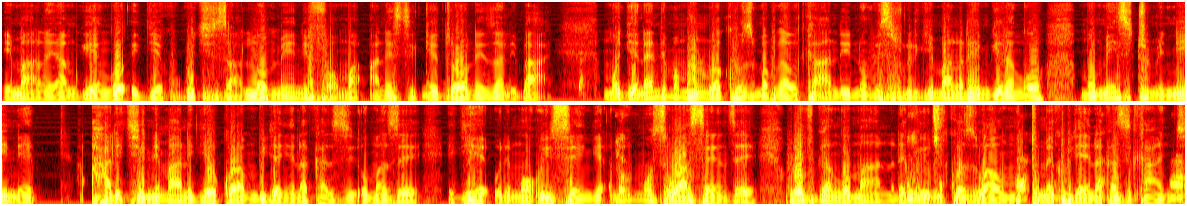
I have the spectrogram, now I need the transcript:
Imana yambwiye ngo igiye kugukiza. Lomini foma anesike drone zalibayi mu gihe nari ndimo mpanura ku buzima bwawe kandi numvise ijwi ry'imana rimbwira ngo mu minsi cumi n'ine hari ikintu imana igiye gukora mu bijyanye n'akazi umaze igihe urimo wisengera n'umunsi wasenze uravuga ngo mana reka uyu mukozi wawe umutume ku bijyanye n'akazi kanjye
